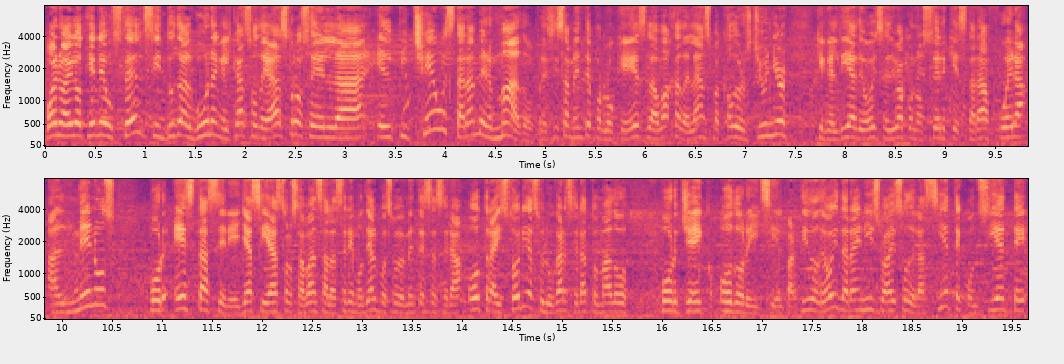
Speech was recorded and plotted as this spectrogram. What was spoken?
Bueno, ahí lo tiene usted, sin duda alguna. En el caso de Astros, el, uh, el picheo estará mermado precisamente por lo que es la baja de Lance McCullers Jr., que en el día de hoy se dio a conocer que estará fuera al menos por esta serie. Ya si Astros avanza a la Serie Mundial, pues obviamente esa será otra historia. Su lugar será tomado por Jake Odorizzi. El partido de hoy dará inicio a eso de las 7 con 7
